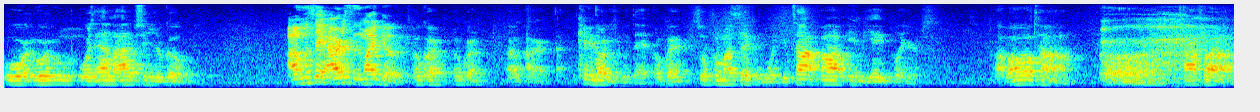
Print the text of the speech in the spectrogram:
Or or or is Allen Iverson your goat? I'm gonna say Iverson's my goat. Okay, okay. I, I, I can't argue with that. Okay. So for my second one, your top five NBA players of all time. top five.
